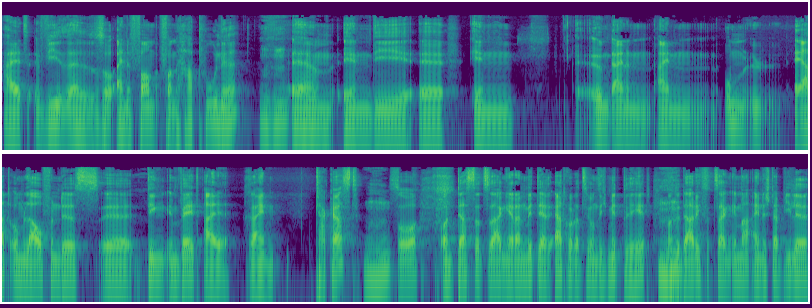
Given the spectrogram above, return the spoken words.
halt wie äh, so eine Form von Harpune mhm. ähm, in die, äh, in irgendeinen ein um, erdumlaufendes äh, Ding im Weltall rein tackerst, mhm. so, und das sozusagen ja dann mit der Erdrotation sich mitdreht mhm. und du dadurch sozusagen immer eine stabile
